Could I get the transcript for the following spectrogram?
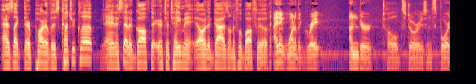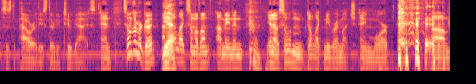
as like they're part of this country club, Yeah. and instead of golf, their entertainment are the guys on the football field. I think one of the great undertold stories in sports is the power of these 32 guys. And some of them are good. I mean, Yeah. I like some of them. I mean, and, you know, some of them don't like me very much anymore. um,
